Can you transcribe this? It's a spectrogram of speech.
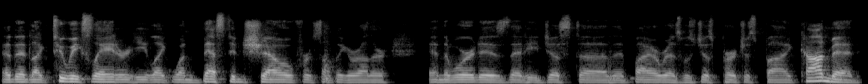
And then like two weeks later he like won best in show for something or other. And the word is that he just uh, that biorez was just purchased by conmed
